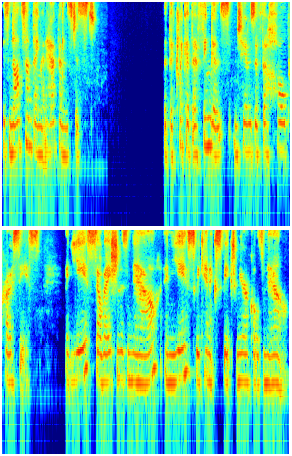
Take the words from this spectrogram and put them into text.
is not something that happens just with the click of their fingers in terms of the whole process. But yes, salvation is now, and yes, we can expect miracles now,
